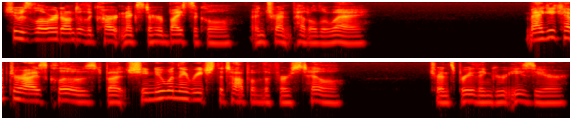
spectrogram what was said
She was lowered onto the cart next to her bicycle, and Trent pedaled away. Maggie kept her eyes closed, but she knew when they reached the top of the first hill. Trent's breathing grew easier.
